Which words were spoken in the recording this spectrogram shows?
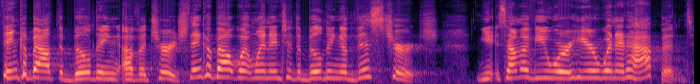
Think about the building of a church. Think about what went into the building of this church. some of you were here when it happened.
